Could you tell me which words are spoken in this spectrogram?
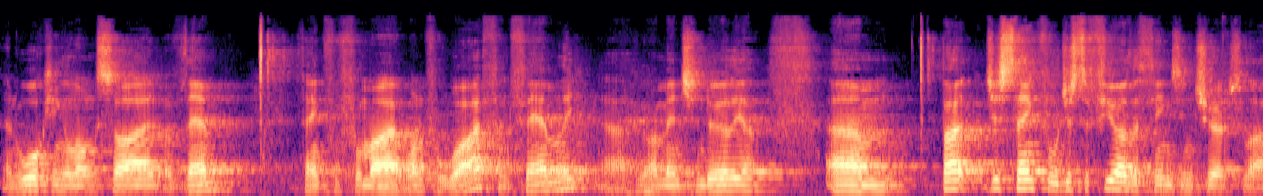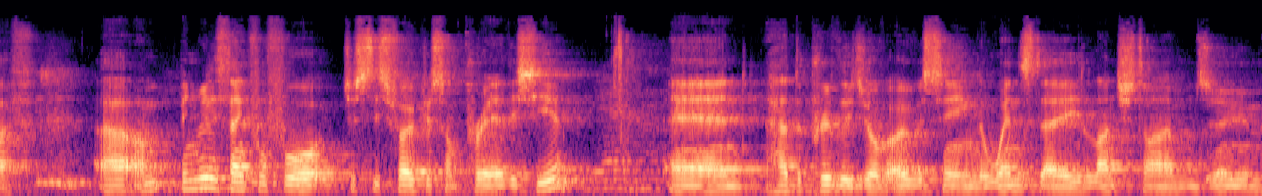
and walking alongside of them. Thankful for my wonderful wife and family, uh, who I mentioned earlier. Um, but just thankful, just a few other things in church life. Uh, I've been really thankful for just this focus on prayer this year and had the privilege of overseeing the Wednesday lunchtime Zoom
